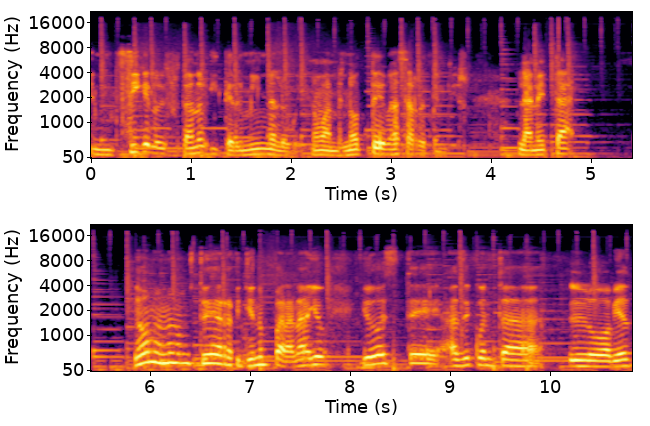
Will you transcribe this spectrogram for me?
mm, síguelo disfrutando y termínalo, güey. No mames, no te vas a arrepentir. La neta, No, no, no, no estoy arrepintiendo para nada. Yo, yo, este, haz de cuenta, lo había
